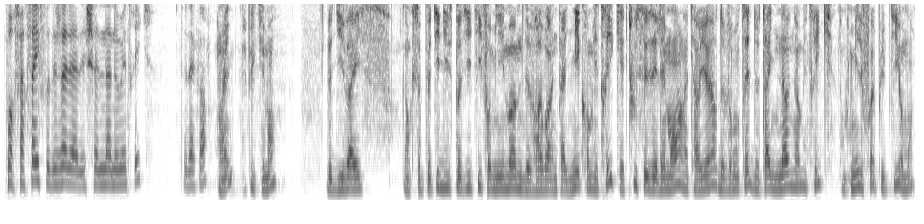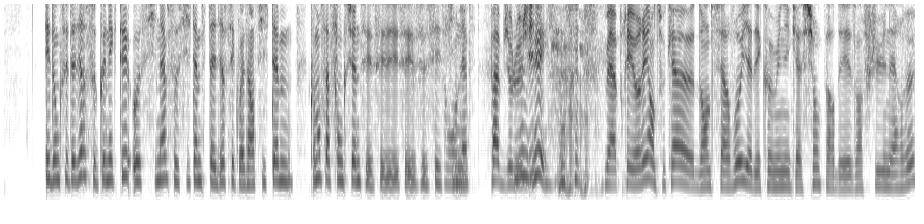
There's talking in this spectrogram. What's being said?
Pour faire ça, il faut déjà aller à l'échelle nanométrique. T'es d'accord? Oui, effectivement. Le device, donc ce petit dispositif au minimum devrait avoir une taille micrométrique et tous ces éléments à l'intérieur devront être de taille nanométrique, donc mille fois plus petit au moins. Et donc, c'est-à-dire se connecter aux synapses, au système, c'est-à-dire c'est quoi? C'est un système Comment ça fonctionne ces, ces, ces, ces- ces On synapses? pas biologiste, Oui, mais a priori, en tout cas, euh, dans le cerveau, il y a des communications par des influx nerveux.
